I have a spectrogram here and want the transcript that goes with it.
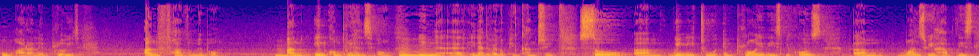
who are unemployed. Unfathomable. Mm-hmm. and incomprehensible mm-hmm. in, uh, in a developing country. So um, we need to employ this because um, once we have this,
